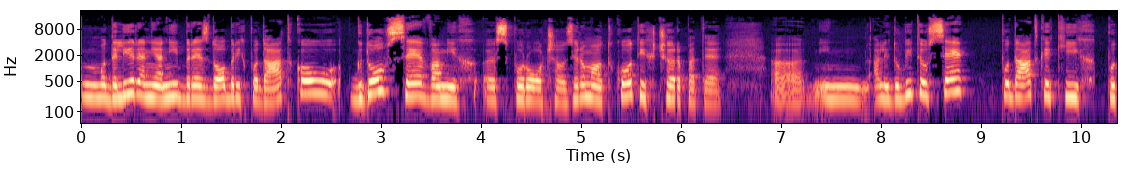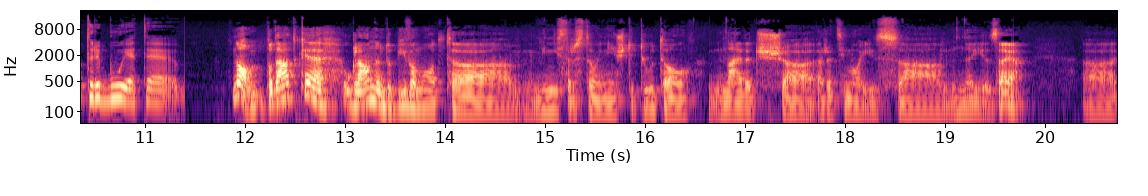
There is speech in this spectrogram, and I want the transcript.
Modeliranja ni brez dobrih podatkov. Kdo vse vam jih sporoča, oziroma odkot jih črpate? In ali dobite vse, podatke, ki jih potrebujete? No, podatke v glavnem dobivamo od uh, ministrstev in inštitutov, največ uh, recimo iz uh, NIZ-a. Uh,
